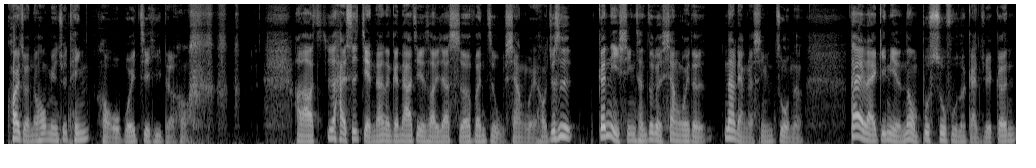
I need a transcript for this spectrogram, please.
快转到后面去听，好，我不会介意的哈。好了，就还是简单的跟大家介绍一下十二分之五相位哈，就是跟你形成这个相位的那两个星座呢，带来给你的那种不舒服的感觉，跟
